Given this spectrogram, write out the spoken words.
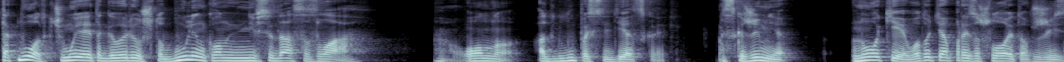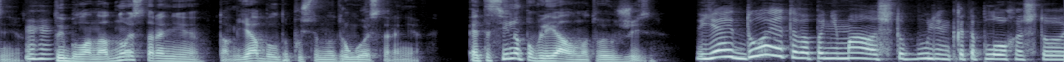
Так вот, к чему я это говорю, что буллинг, он не всегда со зла, он от глупости детской. Скажи мне, ну окей, вот у тебя произошло это в жизни, Мгм. ты была на одной стороне, там я был, допустим, на другой стороне. Это сильно повлияло на твою жизнь? Я и до этого понимала, что буллинг это плохо, что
